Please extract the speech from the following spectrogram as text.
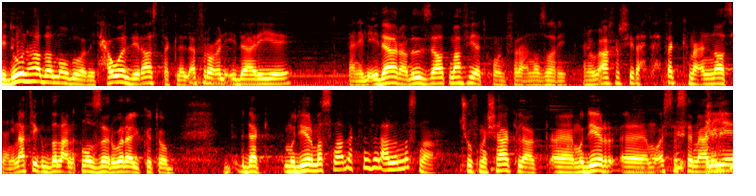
بدون هذا الموضوع بيتحول دراستك للأفرع الإدارية. يعني الإدارة بالذات ما فيها تكون فرع نظري. يعني باخر شيء رح تحتك مع الناس. يعني ما فيك تضل عم تنظر ورا الكتب. بدك مدير مصنع بدك تنزل على المصنع. تشوف مشاكلك. آه، مدير آه، مؤسسة مالية.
